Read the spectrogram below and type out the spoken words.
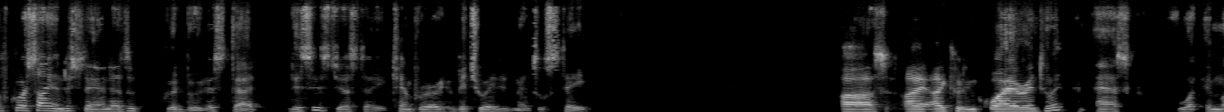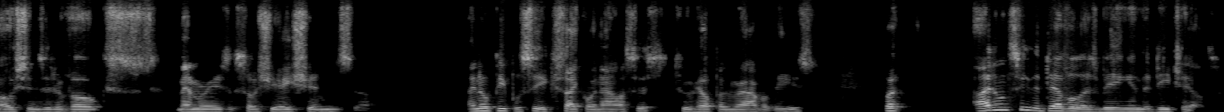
of course, I understand as a good Buddhist that this is just a temporary habituated mental state. Uh, so I, I could inquire into it and ask what emotions it evokes, memories, associations. Uh, I know people seek psychoanalysis to help unravel these, but I don't see the devil as being in the details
